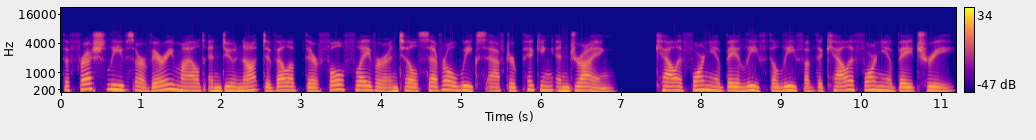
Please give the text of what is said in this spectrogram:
The fresh leaves are very mild and do not develop their full flavor until several weeks after picking and drying. California bay leaf The leaf of the California bay tree,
